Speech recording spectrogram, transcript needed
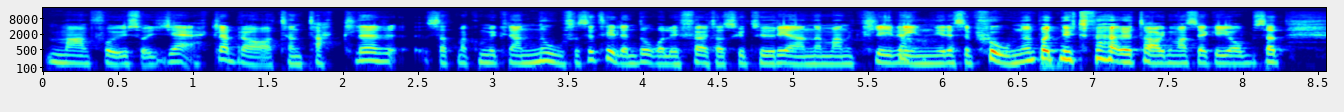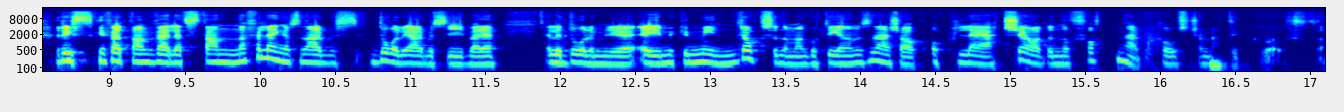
man får ju så jäkla bra tentakler så att man kommer kunna nosa sig till en dålig företagskultur redan när man kliver in i receptionen på ett nytt företag när man söker jobb. Så att risken för att man väljer att stanna för länge hos en arbets dålig arbetsgivare eller dålig miljö är ju mycket mindre också när man gått igenom en sån här sak och lärt sig av den och fått den här post traumatic growth. Så,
